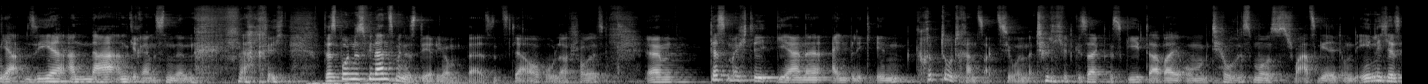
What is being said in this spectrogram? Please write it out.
ja, sehr an, nah angrenzenden Nachricht. Das Bundesfinanzministerium, da sitzt ja auch Olaf Scholz, ähm, das möchte gerne Einblick in Kryptotransaktionen. Natürlich wird gesagt, es geht dabei um Terrorismus, Schwarzgeld und ähnliches.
